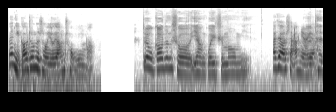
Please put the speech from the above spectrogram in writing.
那你高中的时候有养宠物吗？对，我高中的时候养过一只猫咪。它叫啥名呀？它，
